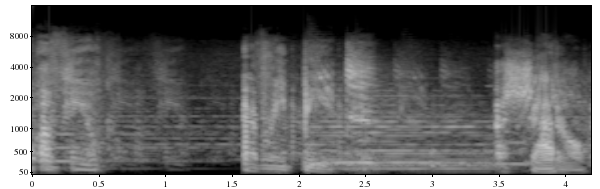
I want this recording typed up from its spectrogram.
of you. Every beat, a shadow.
